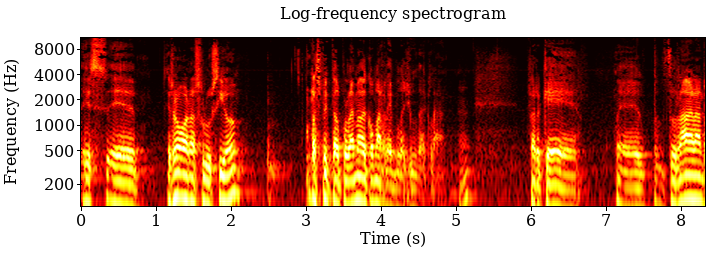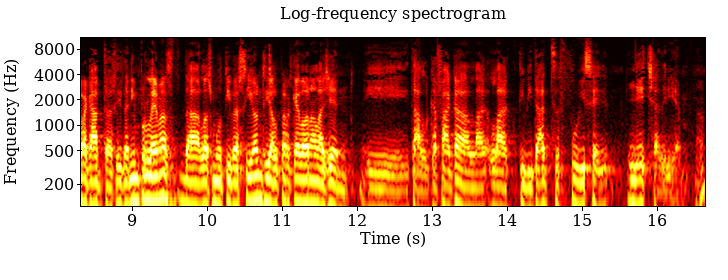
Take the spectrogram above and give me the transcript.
és, eh, és una bona solució respecte al problema de com es rep l'ajuda, clar. Eh? Perquè, eh, tornar a gran recapte, si tenim problemes de les motivacions i el per què dona la gent i tal, que fa que la- l'activitat pugui ser lletja, diríem, no?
